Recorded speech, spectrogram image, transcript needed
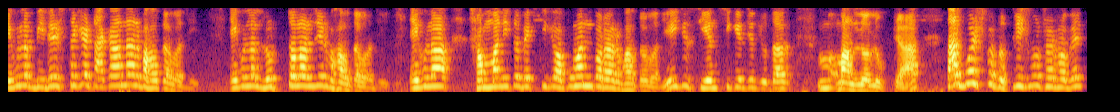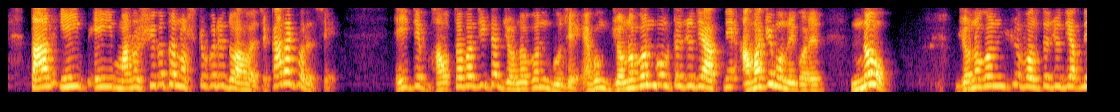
এগুলো বিদেশ থেকে টাকা আনার ভাওতাবাজি। এগুলা লুটতলার ভাওতাবাজি। এগুলা সম্মানিত ব্যক্তিকে অপমান করার ভাওতাবাজি। এই যে সিএনসি কে যে জুতা মারলো লোকটা, তার বয়স কত? ত্রিশ বছর হবে। তার এই এই মানসিকতা নষ্ট করে দেওয়া হয়েছে। কারা করেছে? এই যে ভাওতাবাজিটা জনগণ বুঝে এবং জনগণ বলতে যদি আপনি আমাকে মনে করেন নো জনগণ বলতে যদি আপনি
